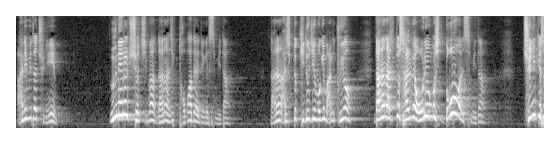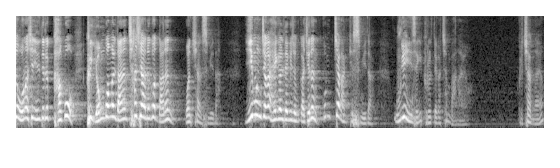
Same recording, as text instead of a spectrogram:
아닙니다, 주님. 은혜를 주셨지만 나는 아직 더 받아야 되겠습니다. 나는 아직도 기도 제목이 많고요. 나는 아직도 삶에 어려운 것이 너무 많습니다. 주님께서 원하시는 일들을 가고 그 영광을 나는 차지하는 것 나는 원치 않습니다. 이 문제가 해결되기 전까지는 꼼짝 않겠습니다. 우리의 인생이 그럴 때가 참 많아요. 그렇지 않나요?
